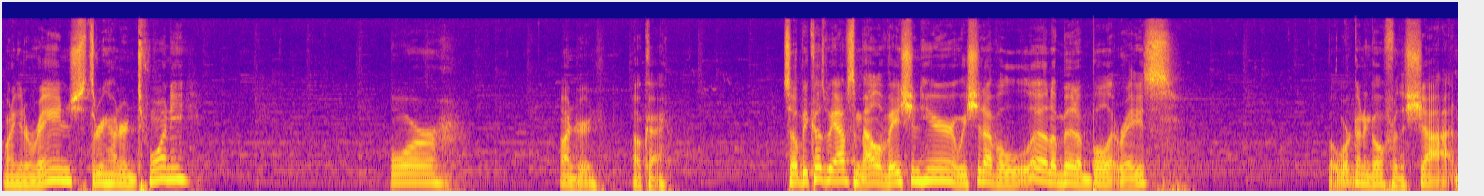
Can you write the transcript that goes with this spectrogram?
Want to get a range, 320. 400. Okay. So because we have some elevation here, we should have a little bit of bullet race. But we're going to go for the shot.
